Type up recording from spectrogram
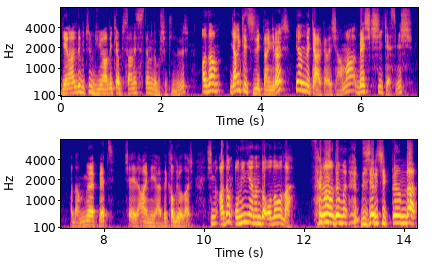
Genelde bütün dünyadaki hapishane sistemi de bu şekildedir. Adam yan kesicilikten girer. Yanındaki arkadaşı ama 5 kişiyi kesmiş. Adam müebbet. Şeyde aynı yerde kalıyorlar. Şimdi adam onun yanında ola ola. Sen o adamı dışarı çıktığında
